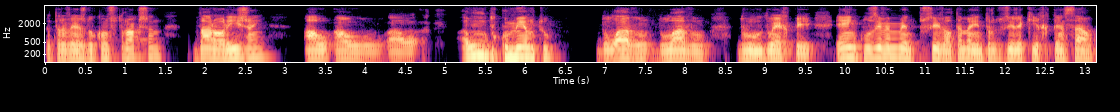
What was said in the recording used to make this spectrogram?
através do Construction, dar origem ao, ao, ao, a um documento do lado, do lado do, do RP. É inclusivamente possível também introduzir aqui retenção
